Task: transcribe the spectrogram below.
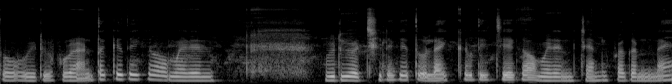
तो वीडियो पूरा एंड तक के देखिए। और मेरे वीडियो अच्छी लगे तो लाइक कर दीजिएगा। और मेरे चैनल पर अगर नए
